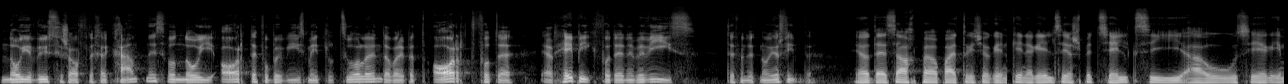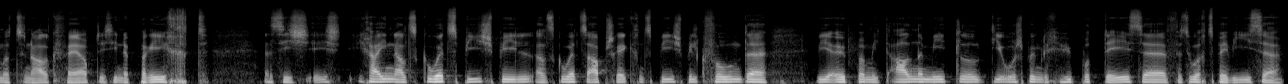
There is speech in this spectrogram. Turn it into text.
neuen wissenschaftlichen Erkenntnissen, die neue Arten von Beweismitteln zulassen, aber eben die Art von der Erhebung von diesen Beweisen dürfen wir nicht neu erfinden. Ja, der Sachbearbeiter war ja generell sehr speziell, gewesen, auch sehr emotional gefärbt in seinen Berichten. Es ist, ist, ich habe ihn als gutes Beispiel, als gutes abschreckendes Beispiel gefunden, wie jemand mit allen Mitteln die ursprüngliche Hypothese versucht zu beweisen.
